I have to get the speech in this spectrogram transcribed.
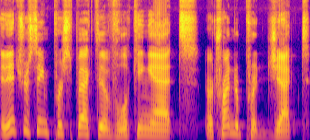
an interesting perspective looking at or trying to project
